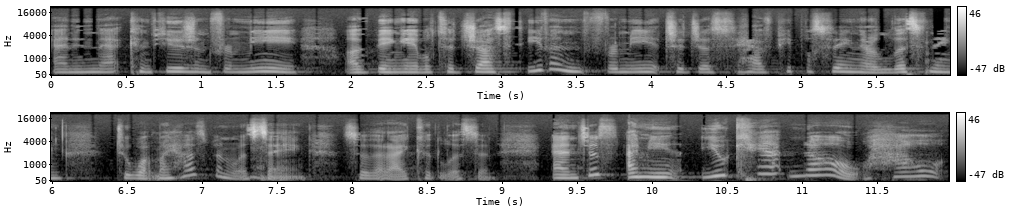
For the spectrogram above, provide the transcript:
And in that confusion for me of being able to just, even for me to just have people sitting there listening to what my husband was saying so that I could listen. And just, I mean, you can't know how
